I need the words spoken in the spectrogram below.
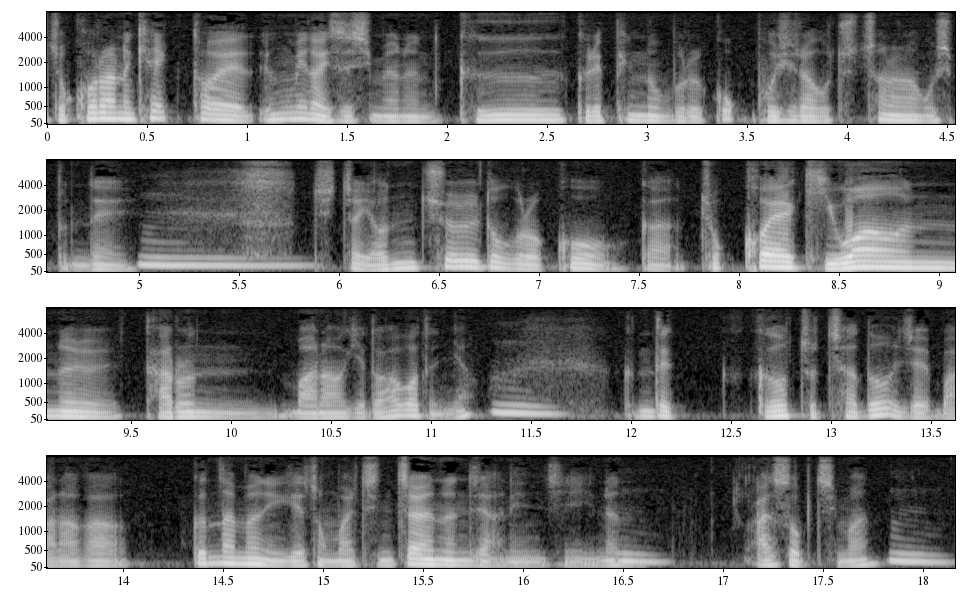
조커라는 캐릭터에 흥미가 있으시면은 그 그래픽 노블을 꼭 보시라고 추천을 하고 싶은데 음, 진짜 연출도 그렇고 그러니까 조커의 기원을 다룬 만화기도 하거든요. 음, 근데 그것조차도 이제 만화가 끝나면 이게 정말 진짜였는지 아닌지는 음, 알수 없지만 음,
